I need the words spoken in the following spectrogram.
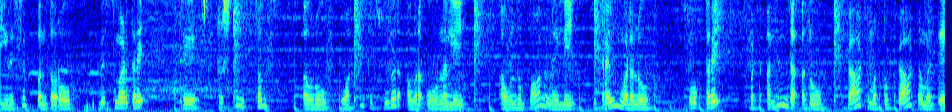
ಈ ರಿಷಬ್ ಪಂತ್ ಅವರು ಮಿಸ್ ಮಾಡ್ತಾರೆ. ಆದರೆ ಟ್ರಿಸ್ಟನ್ ಸಬ್ ಅವರು ವಾಷಿಂಗ್ಟನ್ ಸುಂದರ್ ಅವರ ಓನಲ್ಲಿ ಆ ಒಂದು ಬಾಲ್ನಲ್ಲಿ ಡ್ರೈವ್ ಮಾಡಲು ಹೋಗ್ತಾರೆ. ಬಟ್ ಅಲ್ಲಿಂದ ಅದು ಬ್ಯಾಟ್ ಮತ್ತು ಬ್ಯಾಟ್ನ ಮಧ್ಯೆ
